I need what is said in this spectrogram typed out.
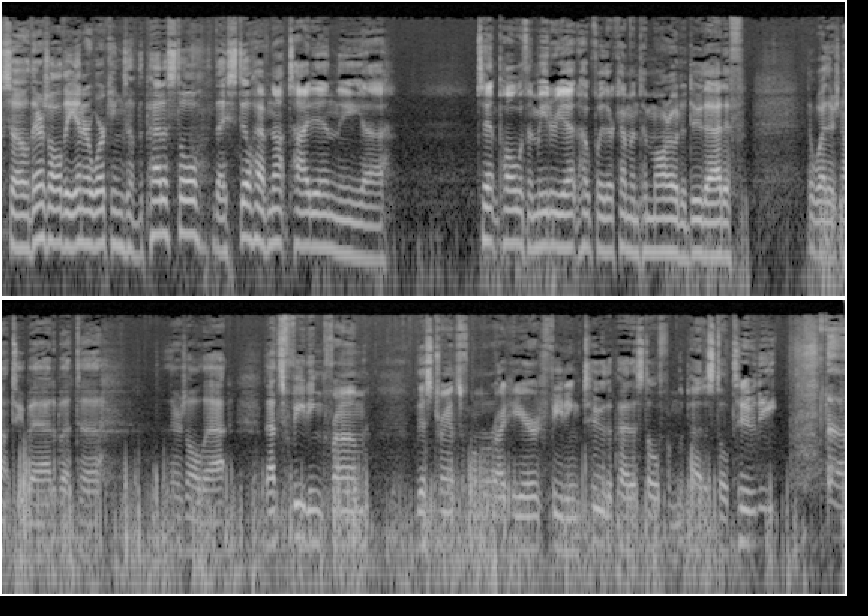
So there's all the inner workings of the pedestal. They still have not tied in the uh, temp pole with a meter yet. Hopefully they're coming tomorrow to do that if the weather's not too bad, but uh, there's all that. That's feeding from this transformer right here feeding to the pedestal from the pedestal to the uh,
